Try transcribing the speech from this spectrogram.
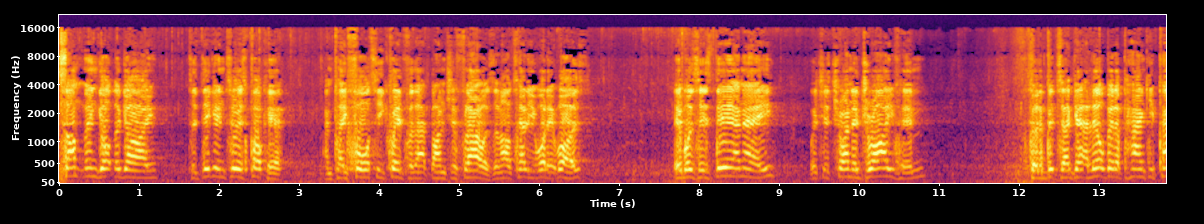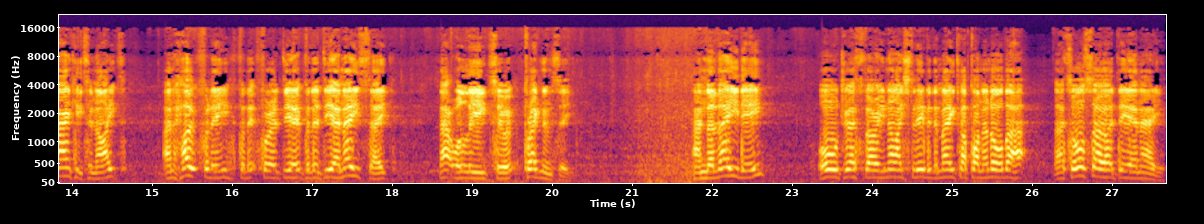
Something got the guy to dig into his pocket and pay 40 quid for that bunch of flowers. And I'll tell you what it was. It was his DNA, which is trying to drive him the, to get a little bit of panky-panky tonight, and hopefully, for the, for, a, for the DNA's sake, that will lead to pregnancy. And the lady, all dressed very nicely with the makeup on and all that, that's also her DNA.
